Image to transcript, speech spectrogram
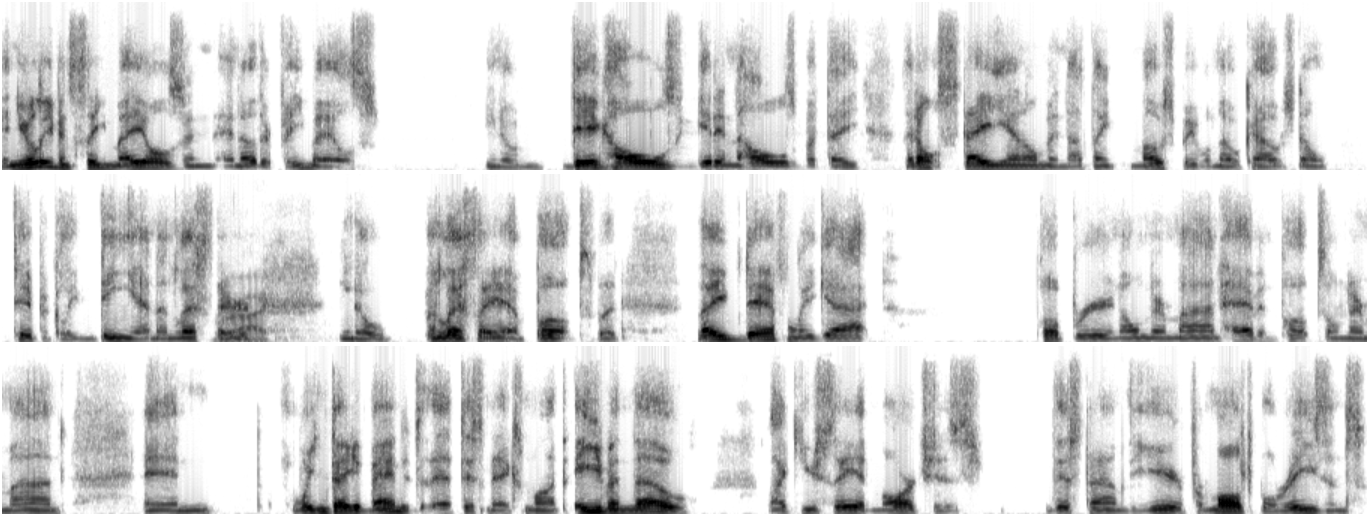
and you'll even see males and, and other females you know, dig holes and get in the holes, but they they don't stay in them. And I think most people know coyotes don't typically den unless they're, right. you know, unless they have pups. But they've definitely got pup rearing on their mind, having pups on their mind, and we can take advantage of that this next month. Even though, like you said, March is this time of the year for multiple reasons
